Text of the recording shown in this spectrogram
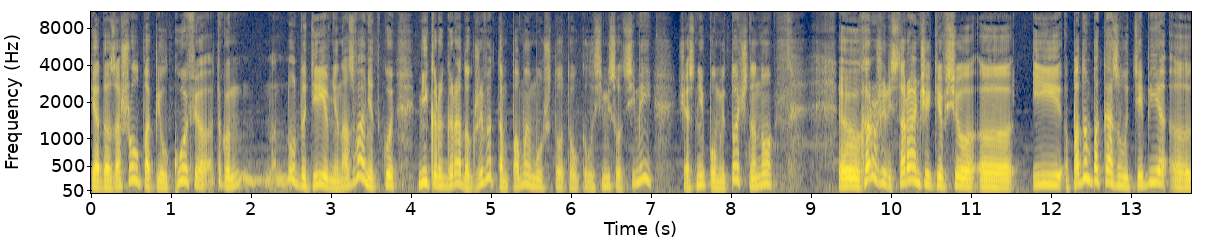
Я туда зашел, попил кофе, такой, ну, до деревни название, такой микрогородок живет, там, по-моему, что-то около 700 семей, сейчас не помню точно, но хорошие ресторанчики, все. И потом показывают тебе э,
